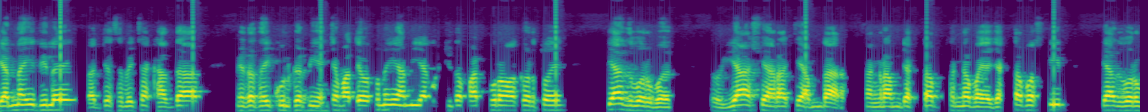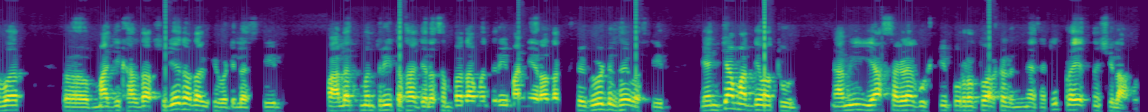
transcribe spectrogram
यांनाही दिलंय. राज्यसभेच्या खासदार मेधाताई कुलकर्णी यांच्या माध्यमातूनही आम्ही या गोष्टीचा पाठपुरावा करतोय. त्याचबरोबर या शहराचे आमदार संग्राम जगताप संग्रामबाया जगताप असतील. त्याचबरोबर माजी खासदार सुजयदादा विखे पाटील असतील. पालकमंत्री तथा जलसंपदा मंत्री माननीय राधाकृष्ण विखे साहेब असतील. यांच्या माध्यमातून आम्ही या सगळ्या गोष्टी पूर्णत्वार करण्यासाठी प्रयत्नशील आहोत.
